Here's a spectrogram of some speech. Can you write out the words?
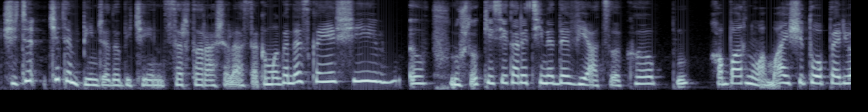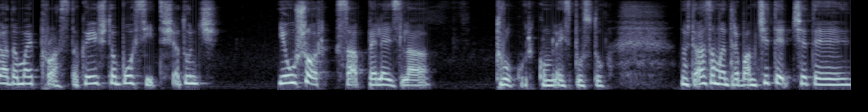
Și ce, ce te împinge de obicei în sertărașele astea? Că mă gândesc că e și, uh, nu știu, o chestie care ține de viață, că habar nu am, ai și tu o perioadă mai proastă, că ești obosit și atunci e ușor să apelezi la trucuri, cum le-ai spus tu. Nu știu, asta mă întrebam, ce te, ce te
